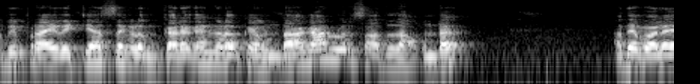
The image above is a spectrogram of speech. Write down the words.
അഭിപ്രായ വ്യത്യാസങ്ങളും കലഹങ്ങളൊക്കെ ഉണ്ടാകാനുള്ളൊരു സാധ്യത ഉണ്ട്. അതേപോലെ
